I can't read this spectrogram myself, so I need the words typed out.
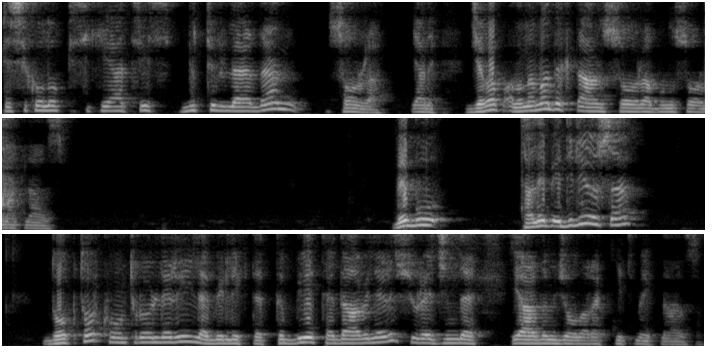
psikolog, psikiyatrist bu türlerden sonra yani cevap alınamadıktan sonra bunu sormak lazım. Ve bu talep ediliyorsa doktor kontrolleriyle birlikte tıbbi tedavileri sürecinde yardımcı olarak gitmek lazım.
